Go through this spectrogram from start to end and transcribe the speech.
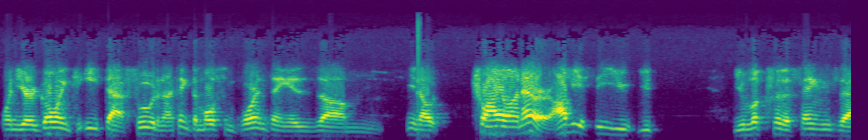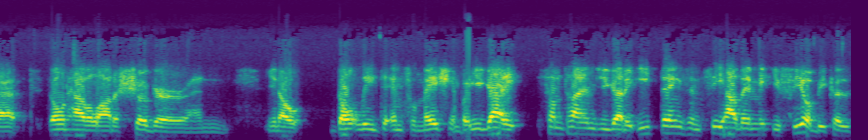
when you're going to eat that food. And I think the most important thing is, um, you know, trial and error. Obviously, you you you look for the things that don't have a lot of sugar and you know don't lead to inflammation. But you got to sometimes you got to eat things and see how they make you feel because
